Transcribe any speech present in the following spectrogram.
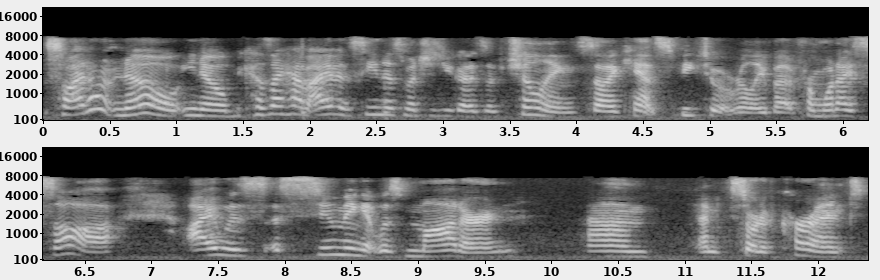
so I don't know, you know, because I have I haven't seen as much as you guys of Chilling, so I can't speak to it really. But from what I saw, I was assuming it was modern um, and sort of current,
